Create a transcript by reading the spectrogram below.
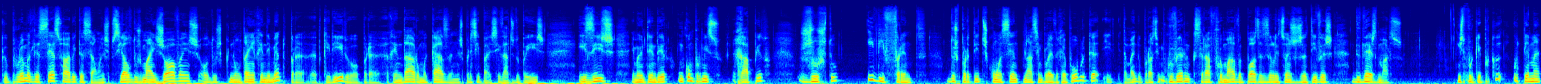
Que o problema de acesso à habitação, em especial dos mais jovens ou dos que não têm rendimento para adquirir ou para arrendar uma casa nas principais cidades do país, exige, em meu entender, um compromisso rápido, justo e diferente dos partidos com assento na Assembleia da República e também do próximo governo que será formado após as eleições legislativas de 10 de março. Isto porquê? Porque o tema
